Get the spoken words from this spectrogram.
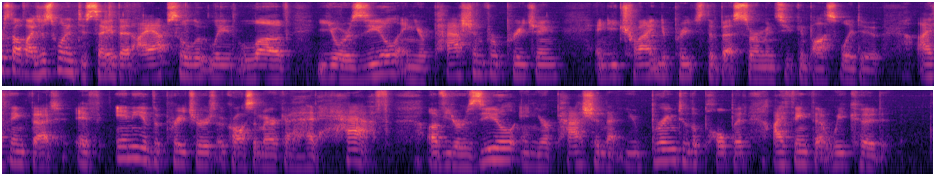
First off, I just wanted to say that I absolutely love your zeal and your passion for preaching and you trying to preach the best sermons you can possibly do. I think that if any of the preachers across America had half of your zeal and your passion that you bring to the pulpit, I think that we could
